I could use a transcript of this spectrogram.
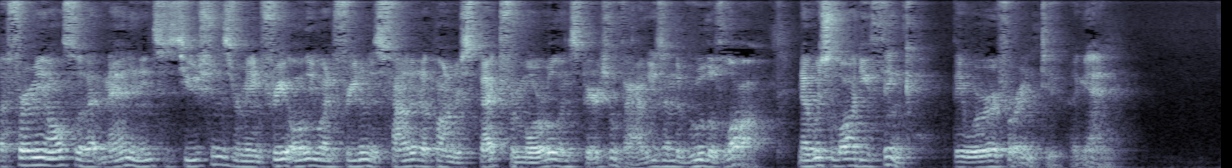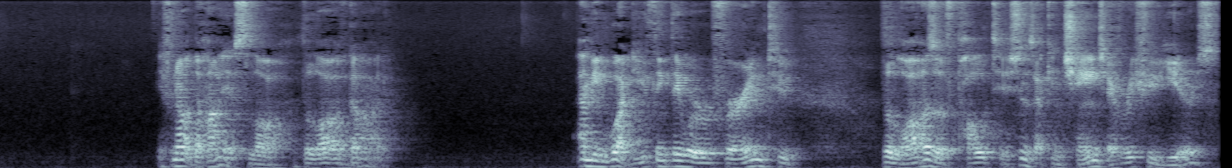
affirming also that man and institutions remain free only when freedom is founded upon respect for moral and spiritual values and the rule of law. Now, which law do you think they were referring to again? If not the highest law, the law of God. I mean, what? Do you think they were referring to the laws of politicians that can change every few years?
